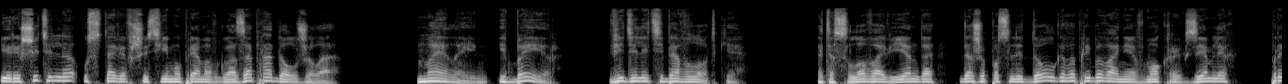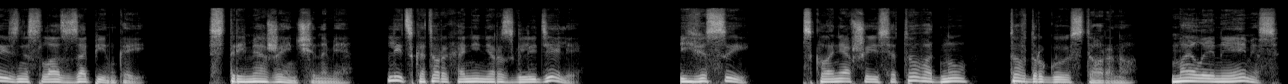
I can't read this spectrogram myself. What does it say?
и, решительно уставившись ему прямо в глаза, продолжила. «Мэлэйн и Бэйр видели тебя в лодке». Это слово Авиенда даже после долгого пребывания в мокрых землях произнесла с запинкой. С тремя женщинами, лиц которых они не разглядели, и весы, склонявшиеся то в одну, то в другую сторону. Мэлэйн и Эмис,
